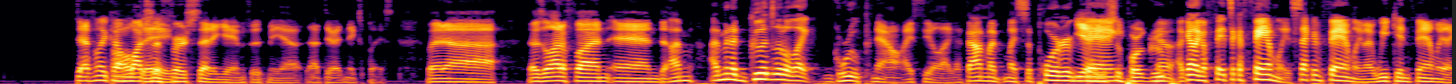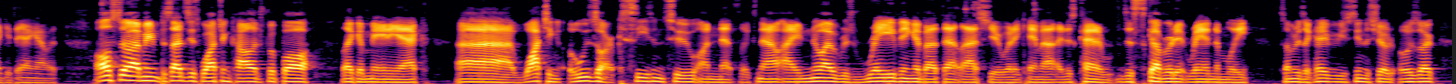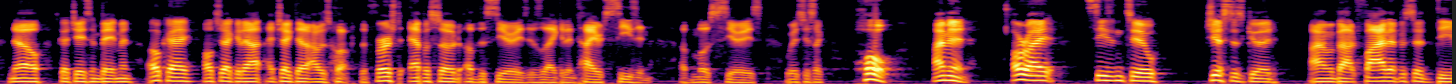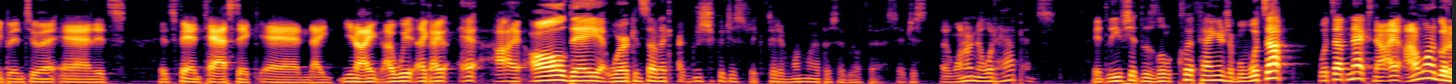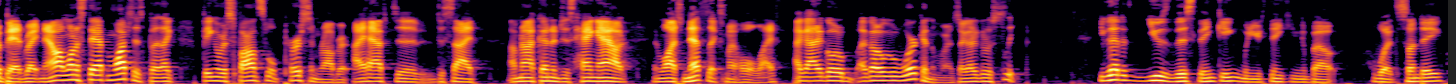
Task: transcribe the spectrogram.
Definitely come All watch day. the first set of games with me out, out there at Nick's place. But uh that was a lot of fun, and I'm I'm in a good little like group now. I feel like I found my, my supporter Yeah, gang support group. I got like a it's like a family, a second family, my weekend family I get to hang out with. Also, I mean, besides just watching college football like a maniac, uh, watching Ozark season two on Netflix. Now, I know I was raving about that last year when it came out. I just kind of discovered it randomly. Somebody's like, "Hey, have you seen the show Ozark?" No, it's got Jason Bateman. Okay, I'll check it out. I checked it out. I was hooked. The first episode of the series is like an entire season of most series, where it's just like, "Oh, I'm in." All right, season two, just as good. I'm about five episodes deep into it, and it's it's fantastic. And I, you know, I, I like I, I, all day at work and stuff. I'm like, I wish I could just like fit in one more episode real fast. I just, I want to know what happens. It leaves you at those little cliffhangers. Like, well, what's up? What's up next? Now, I, I don't want to go to bed right now. I want to stay up and watch this. But like being a responsible person, Robert, I have to decide. I'm not gonna just hang out and watch Netflix my whole life. I gotta go. I gotta go to work in the morning. So I gotta go to sleep. You got to use this thinking when you're thinking about what Sunday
